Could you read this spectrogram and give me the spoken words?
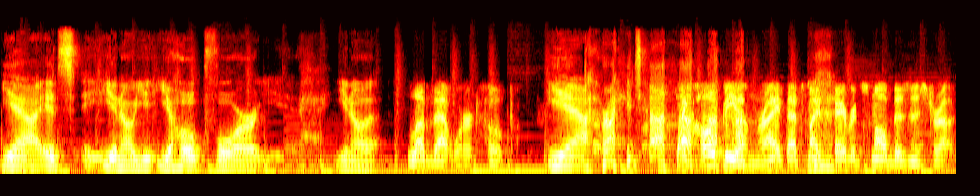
Yeah, it's you know, you, you hope for you know, Love that word, hope. yeah, right. Like hopium, right? That's my favorite small business drug.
